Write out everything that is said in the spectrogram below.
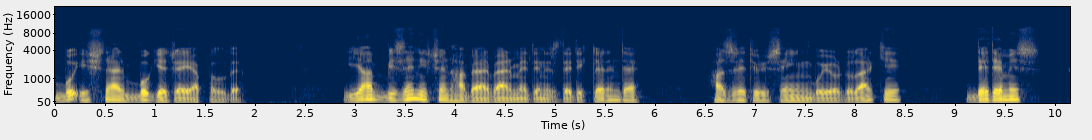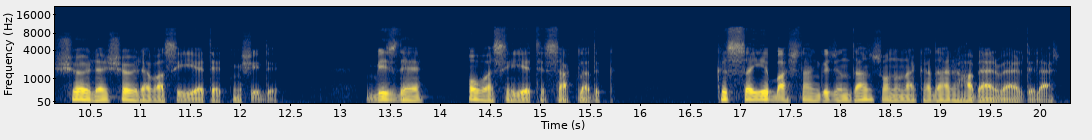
bu işler bu gece yapıldı. Ya bize niçin haber vermediniz dediklerinde Hazreti Hüseyin buyurdular ki dedemiz şöyle şöyle vasiyet etmiş idi. Biz de o vasiyeti sakladık. Kıssayı başlangıcından sonuna kadar haber verdiler.''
